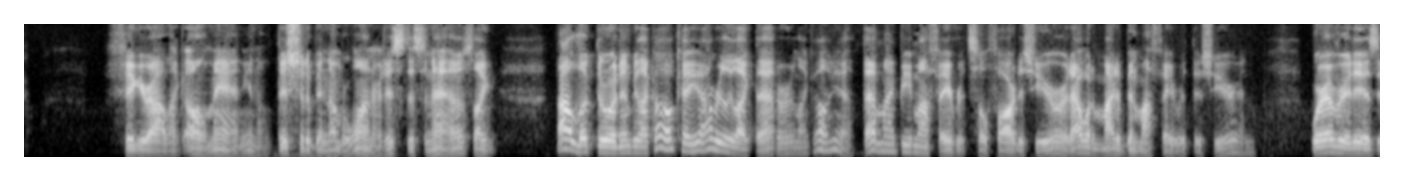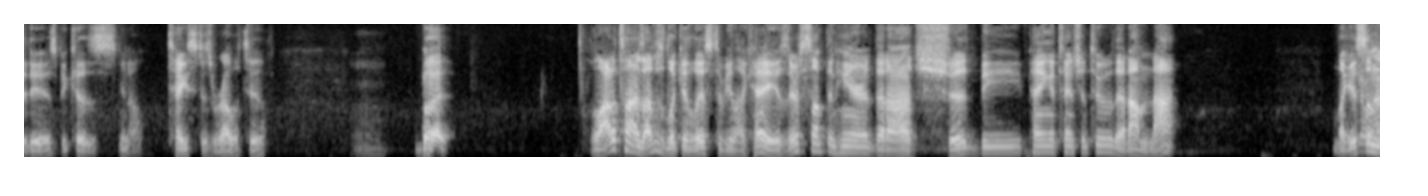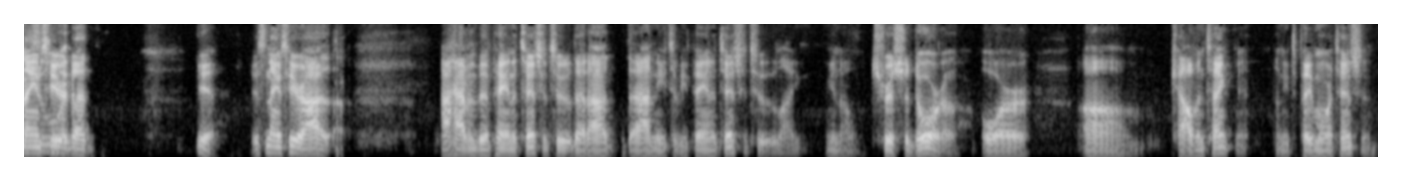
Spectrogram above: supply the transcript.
figure out like, oh man, you know, this should have been number one or this, this, and that. It's like I'll look through it and be like, oh, okay, yeah, I really like that, or like, oh yeah, that might be my favorite so far this year, or that would might have been my favorite this year, and wherever it is, it is because you know, taste is relative. Mm-hmm. But a lot of times I just look at lists to be like, hey, is there something here that I should be paying attention to that I'm not? Like, it's some names here that, yeah, it's names here I I haven't been paying attention to that I that I need to be paying attention to, like you know Trish Adora or um, Calvin Tankman. I need to pay more attention.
